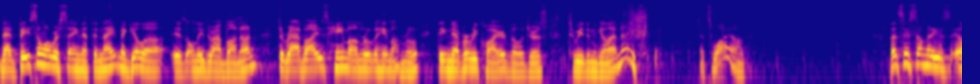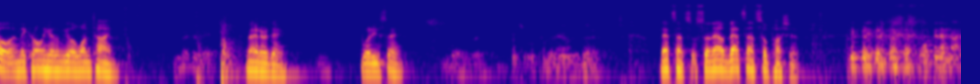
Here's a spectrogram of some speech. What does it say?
that based on what we're saying, that the night Megillah is only the Rabbanon, the rabbis, Haim Amru, Amru, they never required villagers to read the Megillah at night. That's wild. Let's say somebody is ill and they can only hear the Megillah one time, Night or day. night or day. What do you say? Day, right? That's what we're coming isn't? That's not so, so now that's not so pashut.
